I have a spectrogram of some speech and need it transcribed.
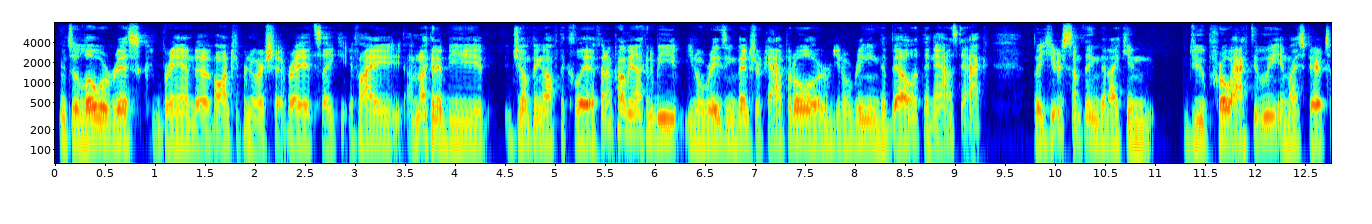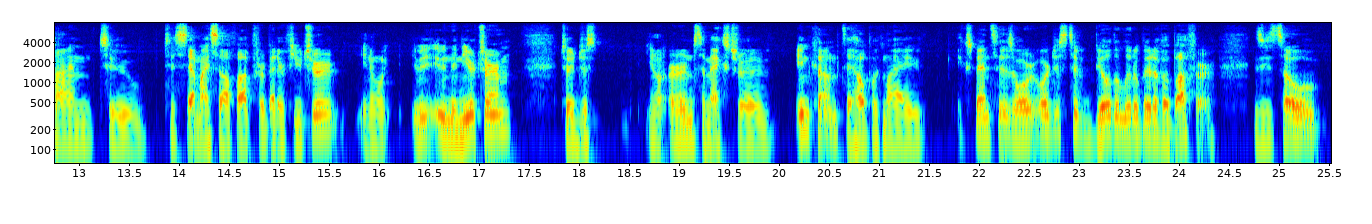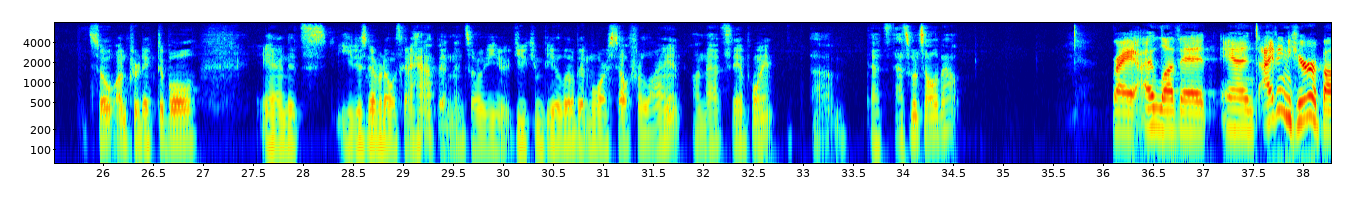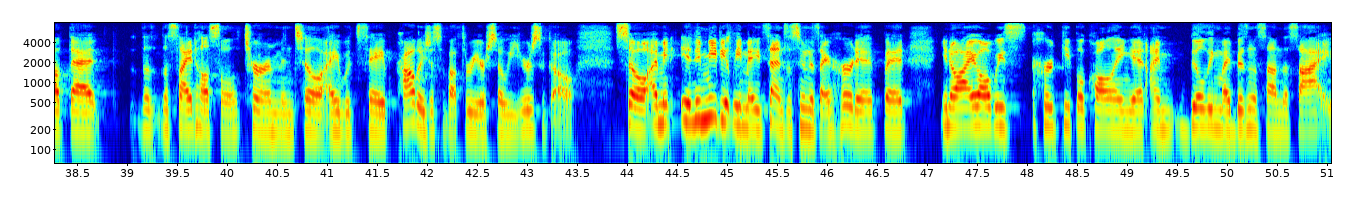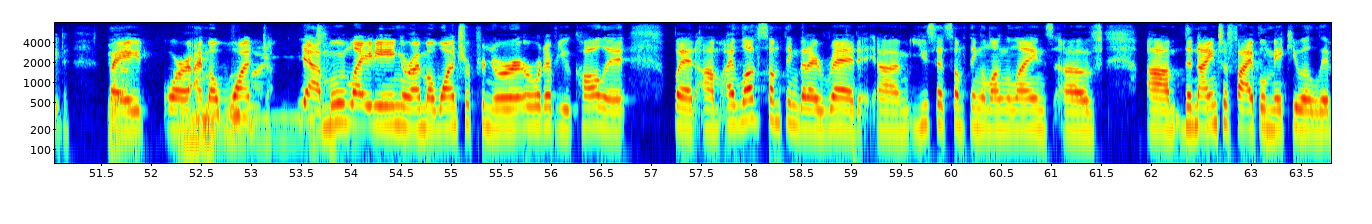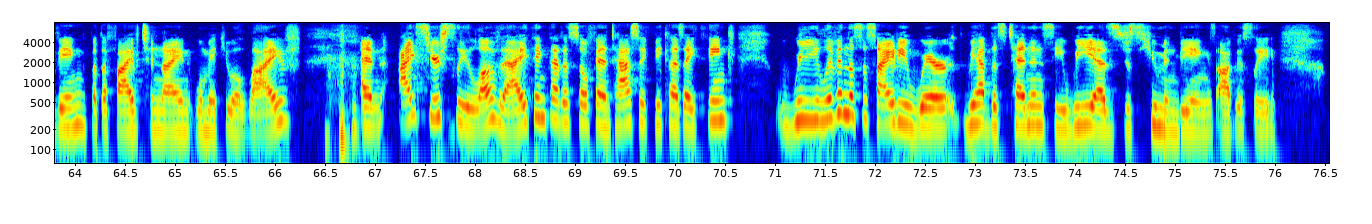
it's a lower risk brand of entrepreneurship, right? It's like if I I'm not going to be jumping off the cliff, and I'm probably not going to be you know raising venture capital or you know ringing the bell at the Nasdaq, but here's something that I can do proactively in my spare time to to set myself up for a better future. You know, in, in the near term, to just you know earn some extra income to help with my expenses, or or just to build a little bit of a buffer because it's so it's so unpredictable and it's you just never know what's going to happen. And so you you can be a little bit more self-reliant on that standpoint. Um, that's that's what it's all about. Right, I love it, and I didn't hear about that the, the side hustle term until I would say probably just about three or so years ago. So I mean, it immediately made sense as soon as I heard it. But you know, I always heard people calling it "I'm building my business on the side." Right, yeah. or I'm a one, yeah, moonlighting, or I'm a entrepreneur, or whatever you call it. But um, I love something that I read. Um, you said something along the lines of um, the nine to five will make you a living, but the five to nine will make you alive. and I seriously love that. I think that is so fantastic because I think we live in the society where we have this tendency, we as just human beings, obviously,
